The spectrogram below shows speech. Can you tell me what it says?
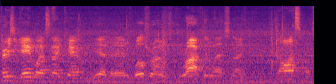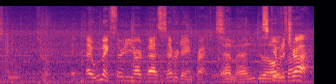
Crazy game last night, Cam. Yeah, man. Welsh Ryan was rocking last night. It's awesome. That's cool. Hey, we make 30 yard passes every day in practice. Yeah, man. You do Let's that all give it a time. try.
